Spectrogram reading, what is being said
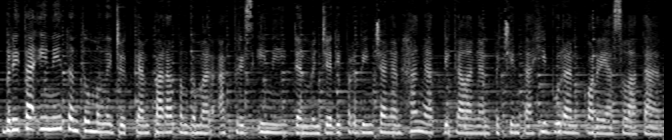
Berita ini tentu mengejutkan para penggemar aktris ini dan menjadi perbincangan hangat di kalangan pecinta hiburan Korea Selatan.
